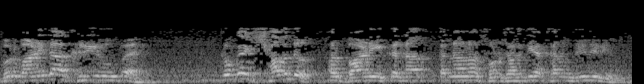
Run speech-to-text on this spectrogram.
ਗੁਰਬਾਣੀ ਦਾ ਅਖਰੀ ਰੂਪ ਹੈ। ਕਿਉਂਕਿ ਸ਼ਬਦ ਔਰ ਬਾਣੀ ਕੰਨਾਂ ਕੰਨਾਂ ਨਾਲ ਸੁਣ ਸਕਦੀ ਹੈ, ਅੱਖਾਂ ਨੂੰ ਦੀਦੀ ਨਹੀਂ ਹੁੰਦੀ।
